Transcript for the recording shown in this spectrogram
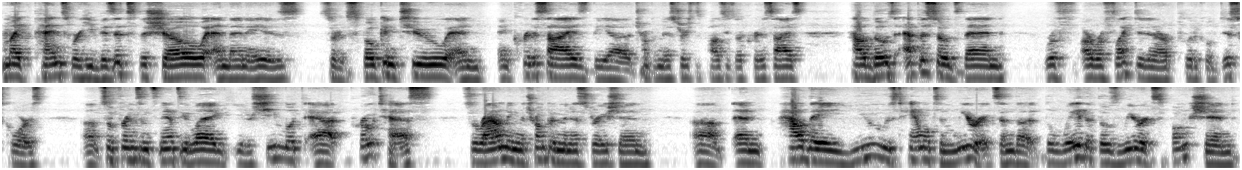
Mike Pence, where he visits the show and then is sort of spoken to and and criticized. The uh, Trump administration's policies are criticized. How those episodes then ref- are reflected in our political discourse. Um, so, for instance, Nancy Legge, you know, she looked at protests surrounding the Trump administration uh, and how they used Hamilton lyrics and the the way that those lyrics functioned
